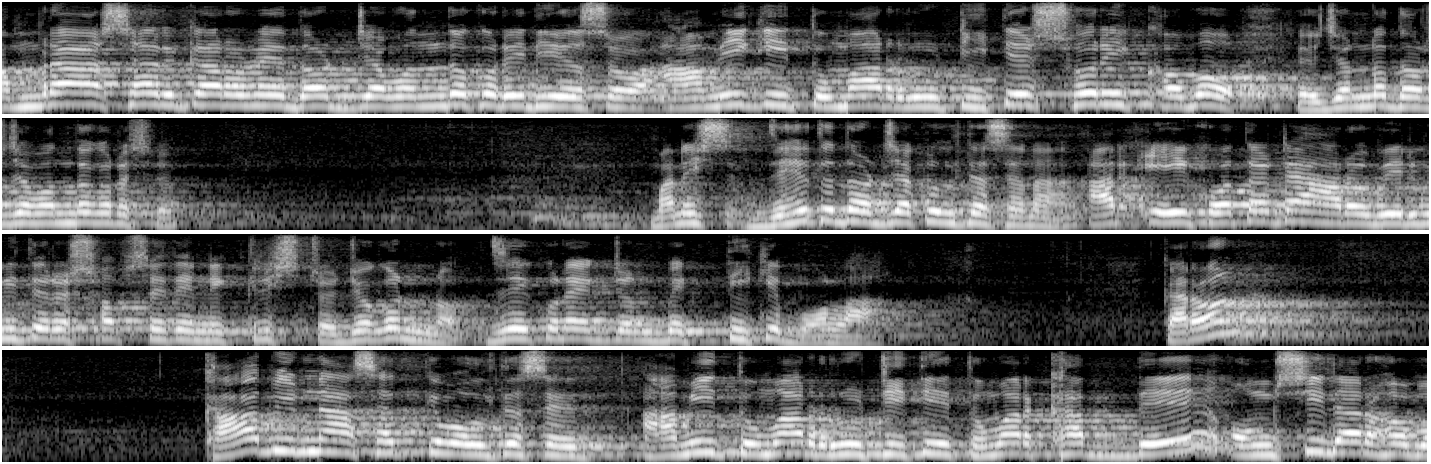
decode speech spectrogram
আমরা আসার কারণে দরজা বন্ধ করে দিয়েছ, আমি কি তোমার রুটিতে শরিক হব? এই জন্য দরজা বন্ধ করেছ। মানে যেহেতু দরজা খুলতেছে না, আর এই কথাটা আরবের ভিতরে সবচেয়ে নিকৃষ্ট, জঘন্য, যে কোনো একজন ব্যক্তিকে বলা। কারণ কাব ইবনা আসাদকে বলতেছে, আমি তোমার রুটিতে, তোমার খাদ্যে অংশীদার হব,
